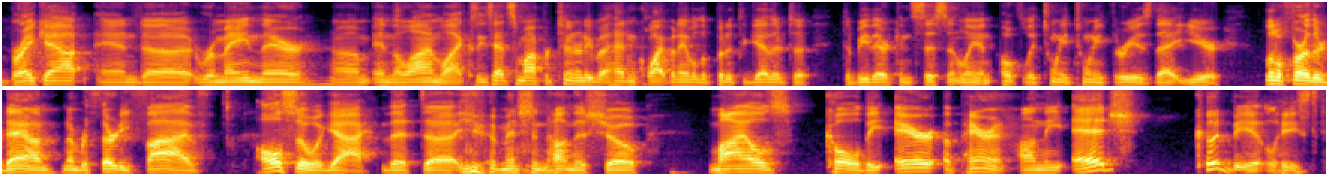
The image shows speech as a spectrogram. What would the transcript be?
break out and uh, remain there um, in the limelight because he's had some opportunity but hadn't quite been able to put it together to to be there consistently. And hopefully 2023 is that year. A little further down, number 35, also a guy that uh, you have mentioned on this show, Myles Cole, the heir apparent on the edge, could be at least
